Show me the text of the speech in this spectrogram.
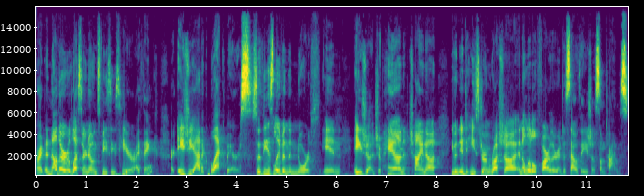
All right, another lesser known species here, I think, are Asiatic black bears. So these live in the north in Asia, Japan, China, even into eastern Russia, and a little farther into South Asia sometimes.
